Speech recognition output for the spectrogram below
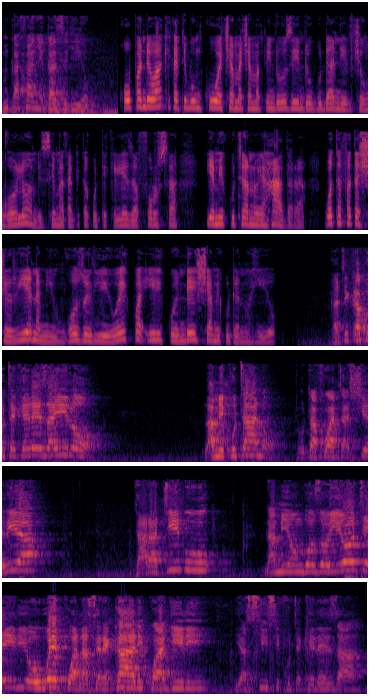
mkafanye kazi hiyo. Kwa upande wake katibu mkuu wa Chama cha Mapinduzi ndugu Daniel Chongolo amesema katika kutekeleza fursa ya mikutano ya hadhara watafata sheria na miongozo iliyowekwa ili kuendesha mikutano hiyo. Katika kutekeleza hilo la mikutano, tutafuata sheria, taratibu na miongozo yote iliyowekwa na serikali kwa ajili ya sisi kutekeleza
